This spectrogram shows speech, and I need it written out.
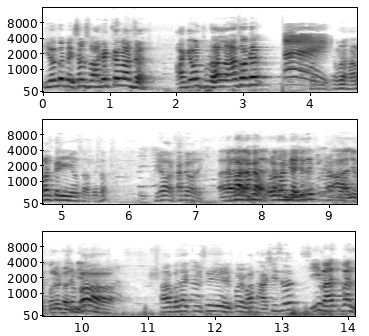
ઈવન તો સ્પેશિયલ સ્વાગત કરવાનું છે. આગેવાન ફૂલહાર લાયા છો કે? હમણાં હાલ જ કરીએ સાથે તો બેહો, બેહો દે. પલોઠ બેહજો તે. હા લે બે. શંભા. આ બધા કિસ્સે કોઈ વાત હાશી છે? સી વાત પણ?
